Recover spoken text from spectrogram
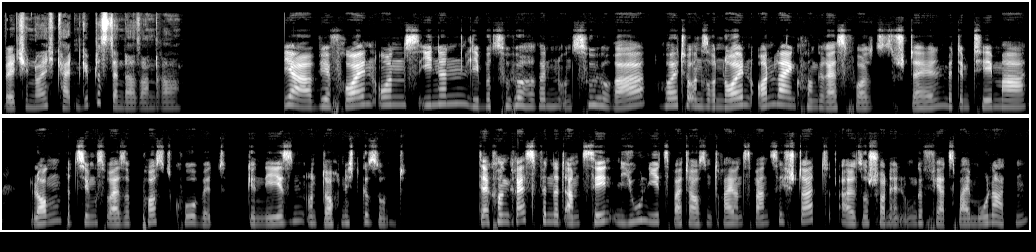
Welche Neuigkeiten gibt es denn da, Sandra? Ja, wir freuen uns, Ihnen, liebe Zuhörerinnen und Zuhörer, heute unseren neuen Online-Kongress vorzustellen mit dem Thema Long- bzw. Post-Covid genesen und doch nicht gesund. Der Kongress findet am 10. Juni 2023 statt, also schon in ungefähr zwei Monaten,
